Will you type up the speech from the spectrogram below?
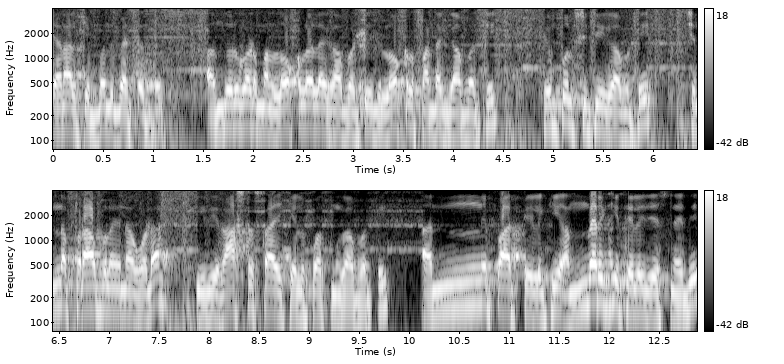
జనాలకి ఇబ్బంది పెట్టద్దు. అందరూ కూడా మన లోకలే కాబట్టి ఇది లోకల్ పండగ కాబట్టి టెంపుల్ సిటీ కాబట్టి చిన్న ప్రాబ్లం అయినా కూడా ఇది రాష్ట్ర స్థాయికి వెళ్ళిపోతుంది కాబట్టి అన్ని పార్టీలకి అందరికీ తెలియజేసినది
